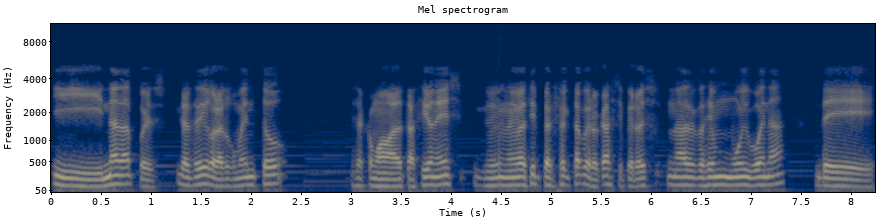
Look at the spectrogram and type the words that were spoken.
Y nada, pues ya te digo, el argumento o sea, como adaptación es, no iba a decir perfecta, pero casi, pero es una adaptación muy buena de,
